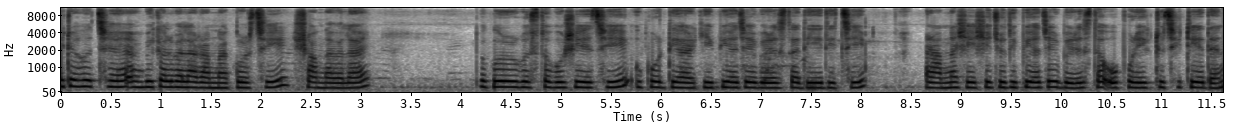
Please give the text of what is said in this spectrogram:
এটা হচ্ছে বিকালবেলা রান্না করছি, সন্ধ্যাবেলায়। তো গরুর গোস্ত বসিয়েছি, উপর দিয়ে আর কি পেঁয়াজের বেরেস্তা দিয়ে দিচ্ছি। রান্না শেষে যদি পেঁয়াজের বেরেস্তা উপরে একটু ছিটিয়ে দেন,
